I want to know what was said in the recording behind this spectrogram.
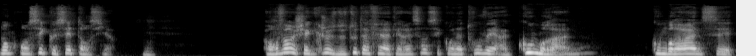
donc on sait que c'est ancien. En revanche, il y a quelque chose de tout à fait intéressant, c'est qu'on a trouvé à Qumran, Qumran c'est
